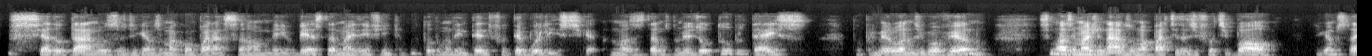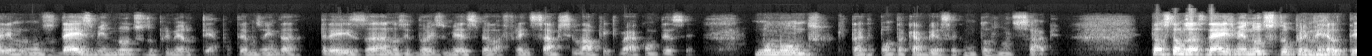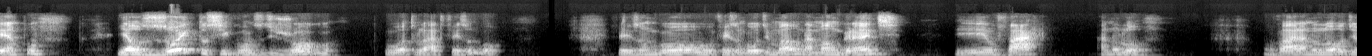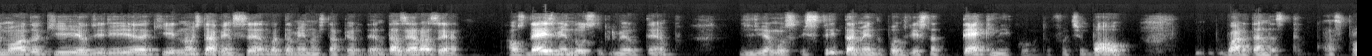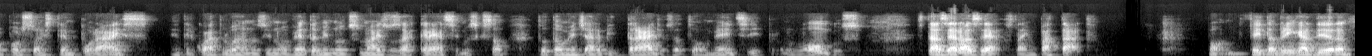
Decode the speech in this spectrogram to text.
se adotarmos, digamos, uma comparação meio besta, mas enfim, que todo mundo entende, futebolística. Nós estamos no mês de outubro, 10, do primeiro ano de governo. Se nós imaginarmos uma partida de futebol, digamos, estaríamos uns 10 minutos do primeiro tempo. Temos ainda três anos e dois meses pela frente, sabe-se lá o que, que vai acontecer no mundo, que está de ponta cabeça, como todo mundo sabe. Então, estamos aos 10 minutos do primeiro tempo, e aos 8 segundos de jogo, o outro lado fez um gol. Fez um gol, fez um gol de mão, na mão grande, e o VAR anulou. O VAR anulou de modo que eu diria que não está vencendo, mas também não está perdendo, está 0 a 0. Aos 10 minutos do primeiro tempo, diríamos, estritamente do ponto de vista técnico do futebol, guardando as, as proporções temporais, entre quatro anos e 90 minutos, mais os acréscimos, que são totalmente arbitrários atualmente, longos, está 0 a 0, está empatado. Bom, feita a brincadeira,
